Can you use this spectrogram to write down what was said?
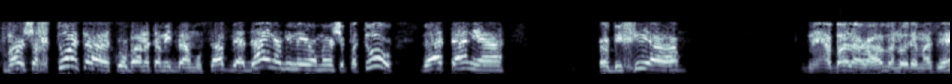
כבר שחטו את הקורבן התמיד והמוסף, ועדיין רבי מאיר אומר שפטור, והתניא, רבי חייא, הבעל הרב, אני לא יודע מה זה,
